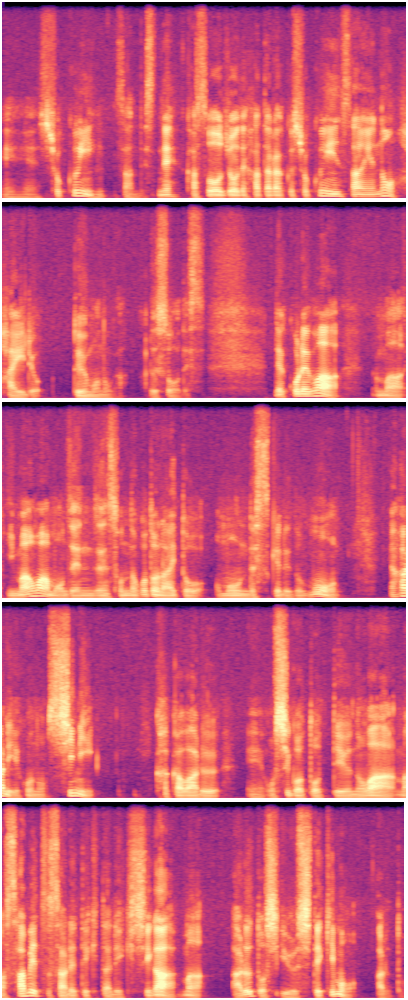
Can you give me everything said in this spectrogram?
えー、職員さんですね火葬場で働く職員さんへの配慮というものがあるそうです。でこれはまあ今はもう全然そんなことないと思うんですけれどもやはりこの死に関わる、えー、お仕事っていうのは、まあ、差別されてきた歴史が、まあ、あるという指摘もあると。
